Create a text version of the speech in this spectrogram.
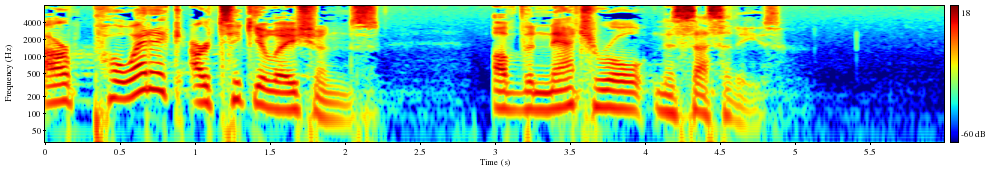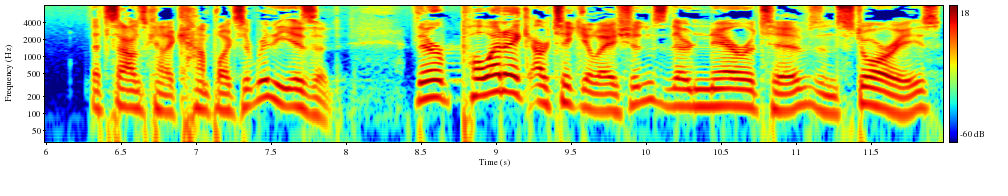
are poetic articulations of the natural necessities. That sounds kind of complex. It really isn't. They're poetic articulations, they're narratives and stories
